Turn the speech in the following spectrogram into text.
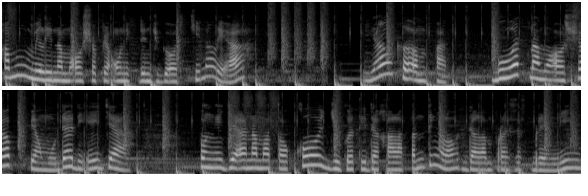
kamu memilih nama all shop yang unik dan juga original ya. Yang keempat, buat nama all shop yang mudah dieja. Pengejaan nama toko juga tidak kalah penting loh dalam proses branding.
